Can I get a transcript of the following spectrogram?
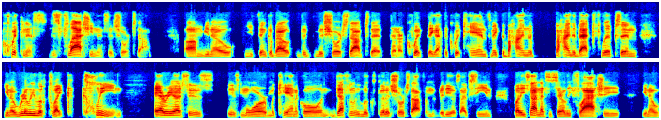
quickness, his flashiness at shortstop. Um, you know, you think about the the shortstops that that are quick. They got the quick hands, make the behind the behind the back flips, and you know really look like clean. Arias is is more mechanical and definitely looks good at shortstop from the videos I've seen, but he's not necessarily flashy. You know,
